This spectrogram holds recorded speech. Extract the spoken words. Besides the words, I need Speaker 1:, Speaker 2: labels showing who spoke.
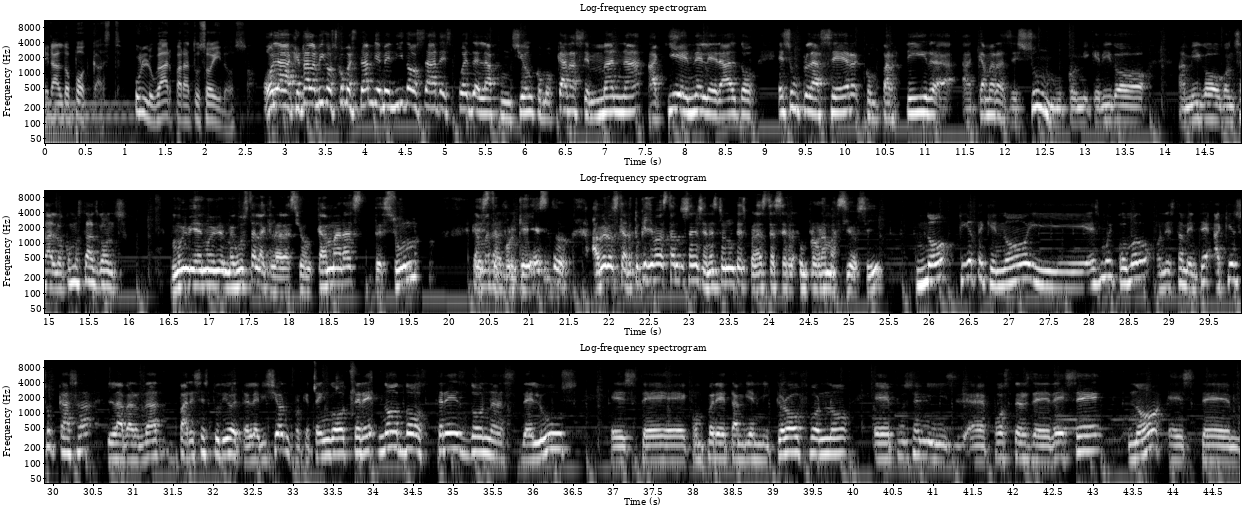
Speaker 1: Heraldo Podcast, un lugar para tus oídos.
Speaker 2: Hola, ¿qué tal amigos? ¿Cómo están? Bienvenidos a Después de la Función, como cada semana aquí en el Heraldo. Es un placer compartir a, a cámaras de Zoom con mi querido amigo Gonzalo. ¿Cómo estás, Gonz?
Speaker 3: Muy bien, muy bien. Me gusta la aclaración. Cámaras de Zoom.
Speaker 2: Cámaras
Speaker 3: Este, porque esto. A ver, Oscar, tú que llevas tantos años en esto, nunca esperaste hacer un programa así o sí.
Speaker 2: No, fíjate que no, y es muy cómodo, honestamente. Aquí en su casa, la verdad, parece estudio de televisión, porque tengo tres, no dos, tres donas de luz. Este, compré también micrófono, eh, puse mis eh, pósters de DC, ¿no? Este,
